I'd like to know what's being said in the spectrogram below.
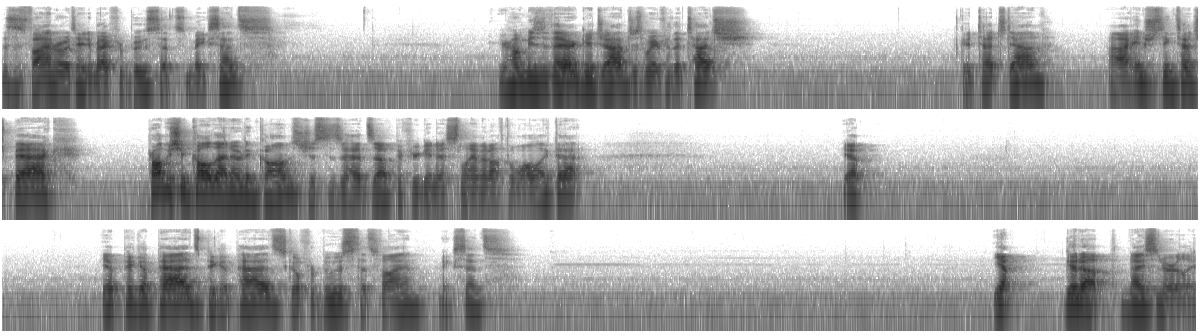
This is fine. Rotating back for boost. That makes sense. Your homies are there. Good job. Just wait for the touch. Good touchdown. Uh, interesting touch back. Probably should call that out in comms, just as a heads up if you're going to slam it off the wall like that. Yep. Yep, pick up pads, pick up pads, go for boost. That's fine. Makes sense. Yep, good up. Nice and early.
